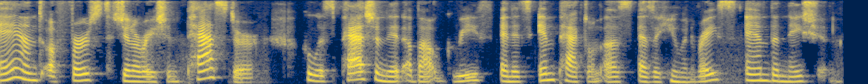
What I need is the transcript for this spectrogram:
and a first generation pastor who is passionate about grief and its impact on us as a human race and the nation.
